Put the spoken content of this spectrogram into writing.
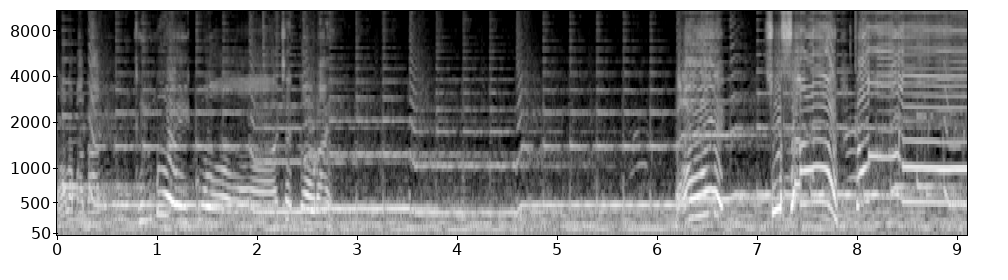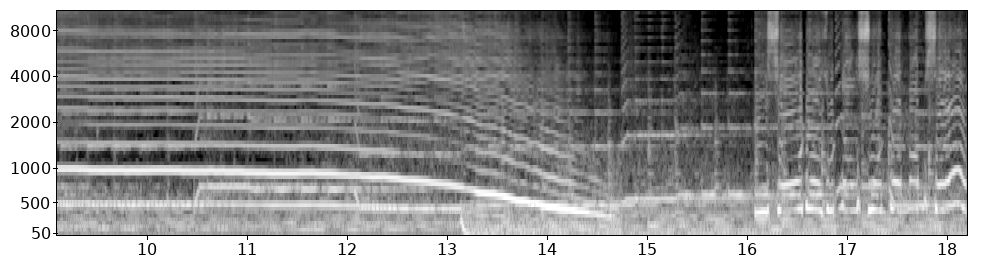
Đó là bàn thắng thứ 10 của trận cầu này. Đấy, sút xa, goal! tỷ số đưa rút ngắn xuống còn năm sáu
